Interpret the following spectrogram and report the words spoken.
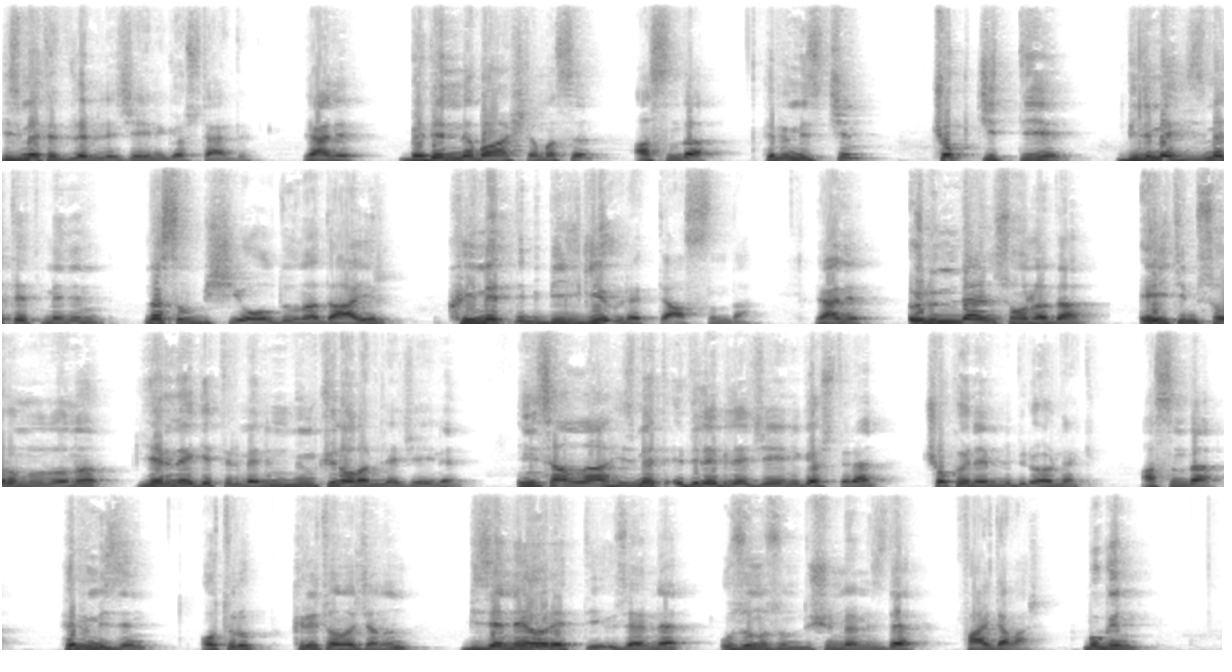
hizmet edilebileceğini gösterdi. Yani bedenine bağışlaması aslında hepimiz için çok ciddi bilime hizmet etmenin nasıl bir şey olduğuna dair kıymetli bir bilgi üretti aslında. Yani ölümden sonra da eğitim sorumluluğunu yerine getirmenin mümkün olabileceğini, insanlığa hizmet edilebileceğini gösteren çok önemli bir örnek. Aslında hepimizin oturup Kriton Hoca'nın bize ne öğrettiği üzerine uzun uzun düşünmemizde fayda var. Bugün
